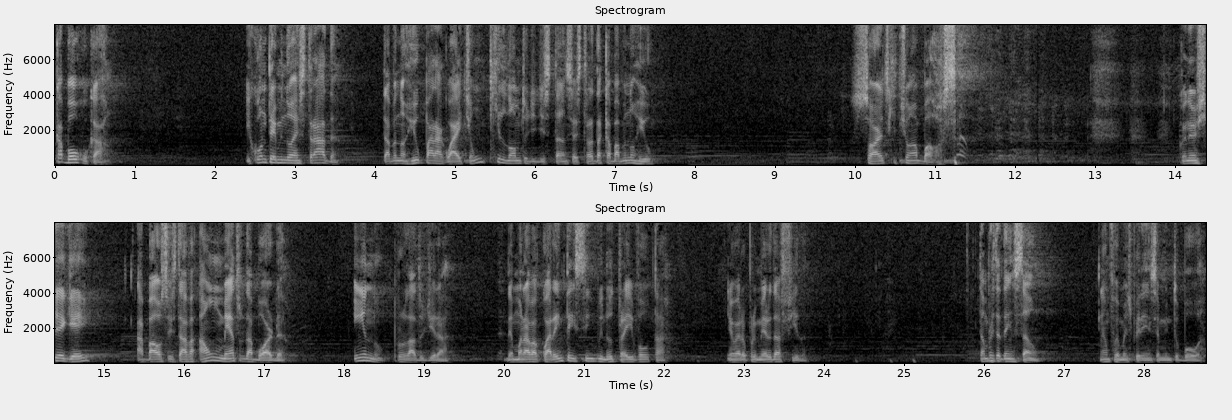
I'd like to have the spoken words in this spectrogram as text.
Acabou com o carro. E quando terminou a estrada, estava no Rio Paraguai, tinha um quilômetro de distância, a estrada acabava no rio. Sorte que tinha uma balsa. Quando eu cheguei, a balsa estava a um metro da borda, indo para o lado de Irá. Demorava 45 minutos para ir e voltar. Eu era o primeiro da fila. Então preste atenção. Não foi uma experiência muito boa.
